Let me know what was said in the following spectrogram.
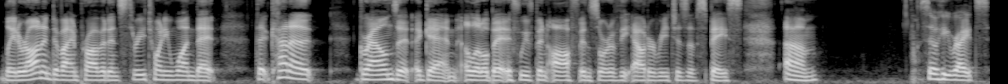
later on in Divine Providence 321 that that kind of grounds it again a little bit if we've been off in sort of the outer reaches of space. Um, so he writes,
